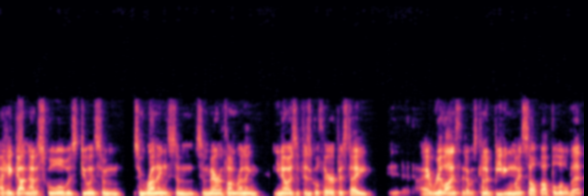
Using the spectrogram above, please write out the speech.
I had gotten out of school, was doing some some running, some some marathon running. You know, as a physical therapist, I I realized that I was kind of beating myself up a little bit,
